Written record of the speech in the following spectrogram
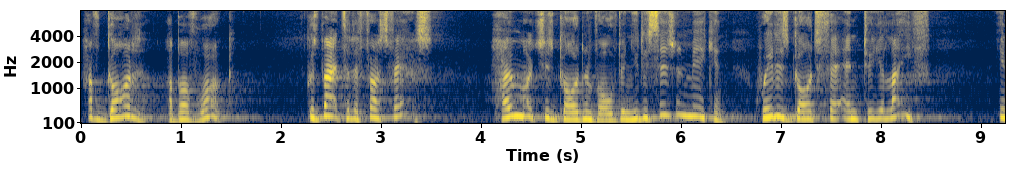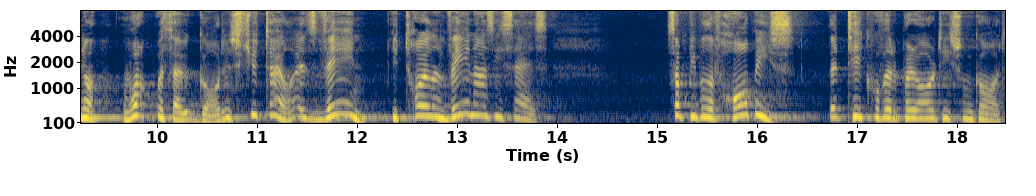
Have God above work. Goes back to the first verse. How much is God involved in your decision making? Where does God fit into your life? You know, work without God is futile, it's vain. You toil in vain, as he says. Some people have hobbies that take over their priorities from God.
